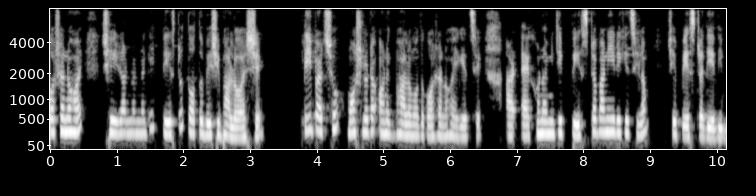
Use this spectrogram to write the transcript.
কষানো হয়, সেই রান্নার নাকি টেস্টও তত বেশি ভালো আসে। দেখতেই পারছ, মশলাটা অনেক ভালো মতো কষানো হয়ে গেছে। আর এখন আমি যে পেস্টটা বানিয়ে রেখেছিলাম, সেই পেস্টটা দিয়ে দিব।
